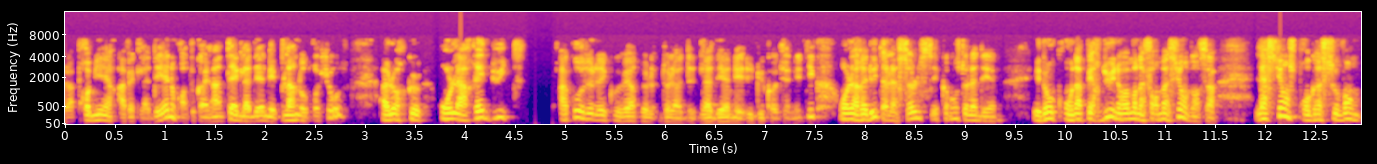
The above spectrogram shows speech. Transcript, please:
la, première, avec l'ADN, en tout cas, elle intègre l'ADN et plein d'autres choses, alors qu'on l'a réduite à cause de la découverte de, l'ADN et du code génétique, on l'a réduite à la seule séquence de l'ADN. Et donc, on a perdu énormément d'informations dans ça. La science progresse souvent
